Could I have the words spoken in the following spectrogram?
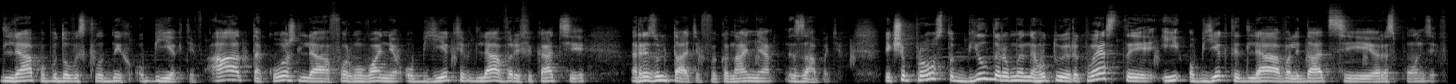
для побудови складних об'єктів, а також для формування об'єктів для верифікації результатів виконання запитів. Якщо просто білдер у мене готує реквести і об'єкти для валідації респонсів.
